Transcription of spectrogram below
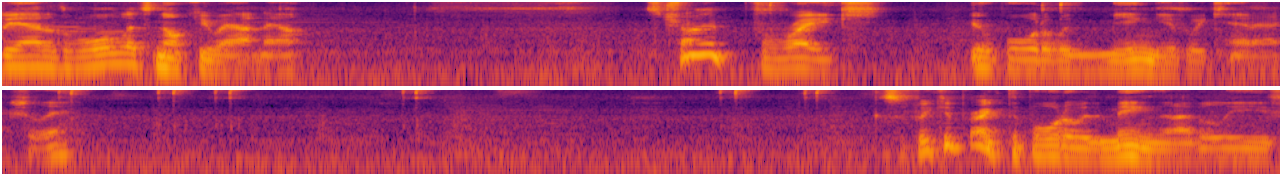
Be out of the wall. Let's knock you out now. Let's try and break your border with Ming if we can, actually. Because if we could break the border with Ming, then I believe...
